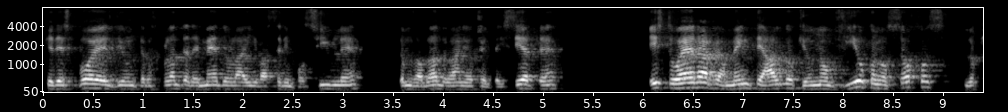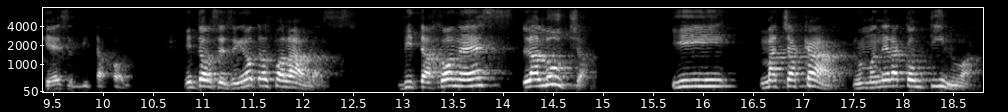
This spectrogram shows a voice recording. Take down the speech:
que después de un trasplante de médula iba a ser imposible. Estamos hablando del año 87. Esto era realmente algo que uno vio con los ojos, lo que es el bitajón. Entonces, en otras palabras, Bitajón es la lucha y machacar de manera continua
